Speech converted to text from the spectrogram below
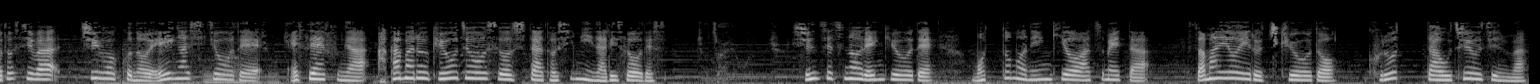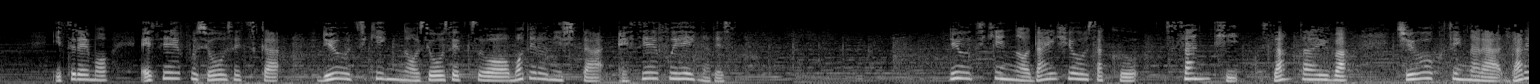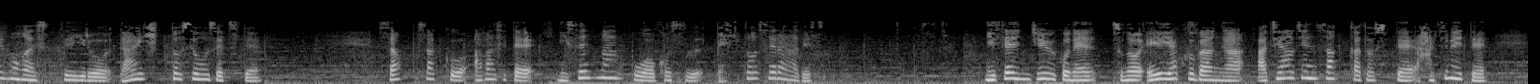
今年は中国の映画市場で SF が赤丸急上昇した年になりそうです。春節の連休で最も人気を集めたさまよえる地球と狂った宇宙人はいずれも SF 小説家、リュウ・チキンの小説をモデルにした SF 映画です。リュウ・チキンの代表作、三体、三体は中国人なら誰もが知っている大ヒット小説で、3部作を合わせて2000万部を超すベストセラーです。2015年、その英訳版がアジア人作家として初めて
